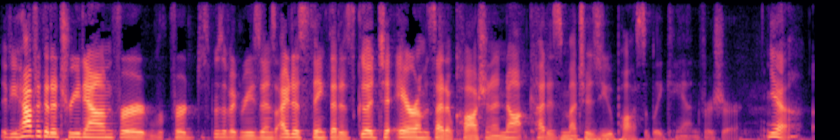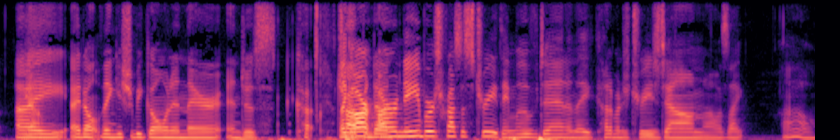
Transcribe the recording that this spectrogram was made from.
if you have to cut a tree down for for specific reasons. I just think that it's good to err on the side of caution and not cut as much as you possibly can, for sure. Yeah. I I don't think you should be going in there and just cut Like our, down. our neighbors across the street, they moved in and they cut a bunch of trees down. And I was like, oh,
